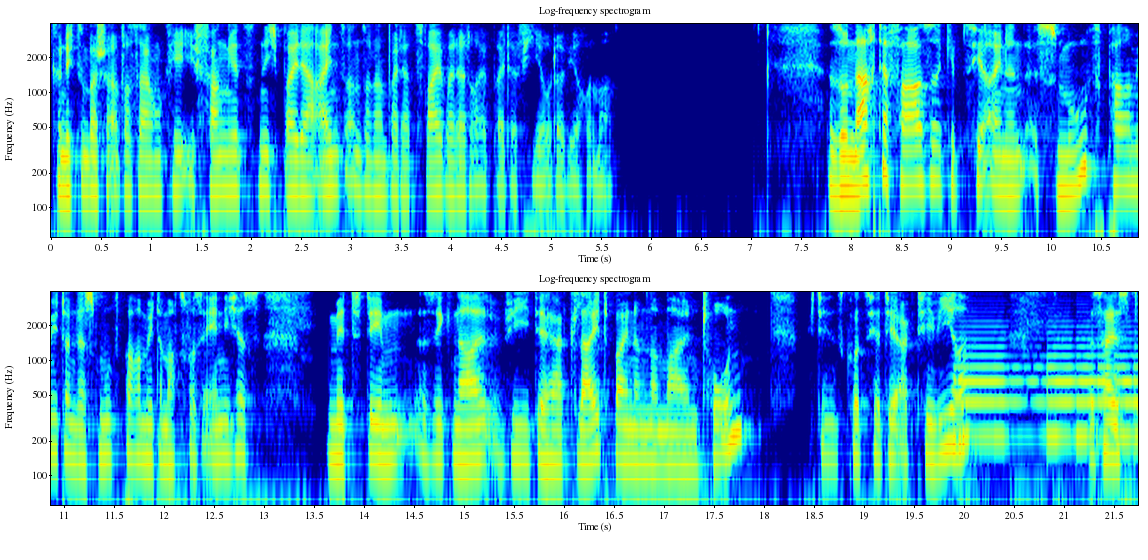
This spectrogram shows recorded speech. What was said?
Könnte ich zum Beispiel einfach sagen, okay, ich fange jetzt nicht bei der 1 an, sondern bei der 2, bei der 3, bei der 4 oder wie auch immer. So, nach der Phase gibt es hier einen Smooth-Parameter und der Smooth-Parameter macht so was ähnliches mit dem Signal wie der Glide bei einem normalen Ton. Ich den jetzt kurz hier deaktiviere. Das heißt,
